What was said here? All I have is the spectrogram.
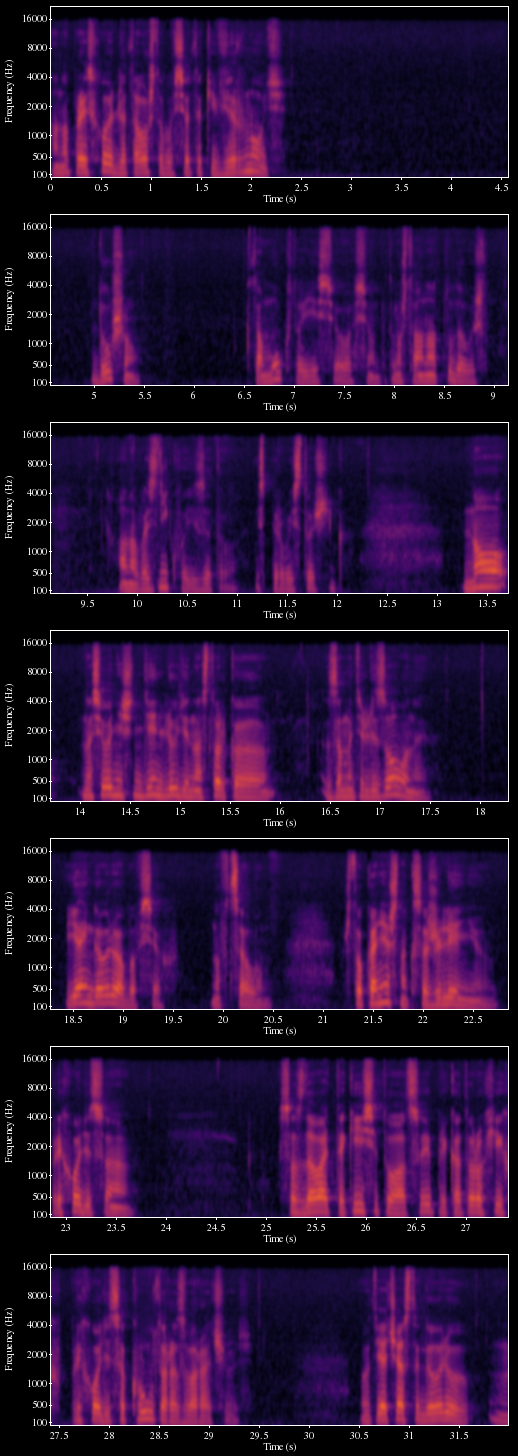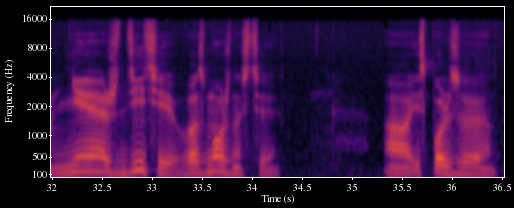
оно происходит для того, чтобы все-таки вернуть душу к тому, кто есть все во всем, потому что она оттуда вышла. Она возникла из этого, из первоисточника. Но на сегодняшний день люди настолько заматериализованы, я не говорю обо всех, но в целом, что, конечно, к сожалению, приходится создавать такие ситуации, при которых их приходится круто разворачивать. Вот я часто говорю, не ждите возможности, а, используя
